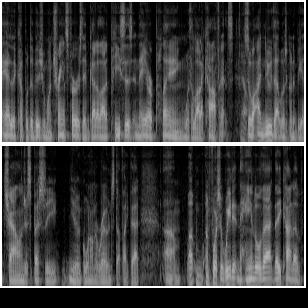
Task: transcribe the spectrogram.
added a couple Division One transfers. They've got a lot of pieces, and they are playing with a lot of confidence. Yeah. So I knew that was going to be a challenge, especially you know going on the road and stuff like that. Um, unfortunately, we didn't handle that. They kind of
